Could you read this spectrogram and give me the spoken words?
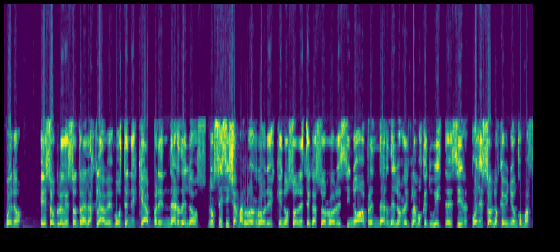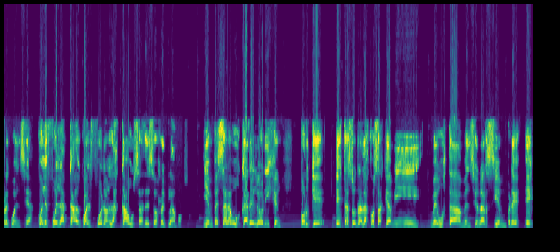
Bueno, eso creo que es otra de las claves. Vos tenés que aprender de los, no sé si llamarlo errores, que no son en este caso errores, sino aprender de los reclamos que tuviste. Es decir, ¿cuáles son los que vinieron con más frecuencia? ¿Cuáles fue la, ¿Cuáles fueron las causas de esos reclamos? Y empezar a buscar el origen. Porque esta es otra de las cosas que a mí me gusta mencionar siempre, es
